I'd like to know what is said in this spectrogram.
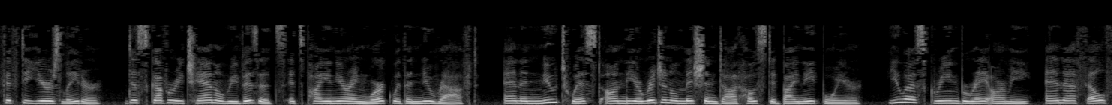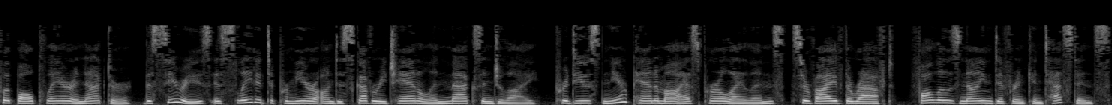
50 years later, Discovery Channel revisits its pioneering work with a new raft and a new twist on the original mission. Hosted by Nate Boyer, U.S. Green Beret Army, NFL football player and actor, the series is slated to premiere on Discovery Channel and Max in July. Produced near Panama's Pearl Islands, Survive the Raft follows nine different contestants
